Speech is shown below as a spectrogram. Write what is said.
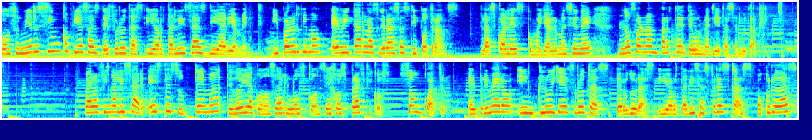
consumir 5 piezas de frutas y hortalizas diariamente. Y por último, evitar las grasas tipo trans. las cuales, como ya lo mencioné, no forman parte de una dieta saludable. Para finalizar este subtema, te doy a conocer los consejos prácticos. Son cuatro. El primero incluye frutas, verduras y hortalizas frescas o crudas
